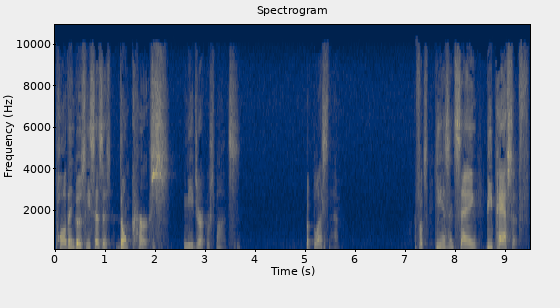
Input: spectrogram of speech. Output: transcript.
Paul then goes, he says this don't curse, knee jerk response but bless them. And folks, he isn't saying be passive.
